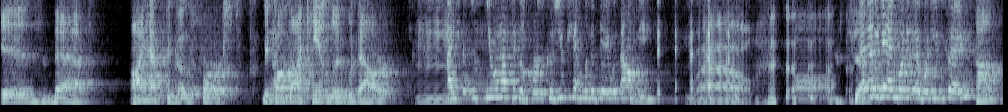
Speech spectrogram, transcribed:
is that I have to go first because I can't live without her. Mm, I, you, you have to go first because you can't live a day without me. wow. So, And then again, what, what do you say? huh?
